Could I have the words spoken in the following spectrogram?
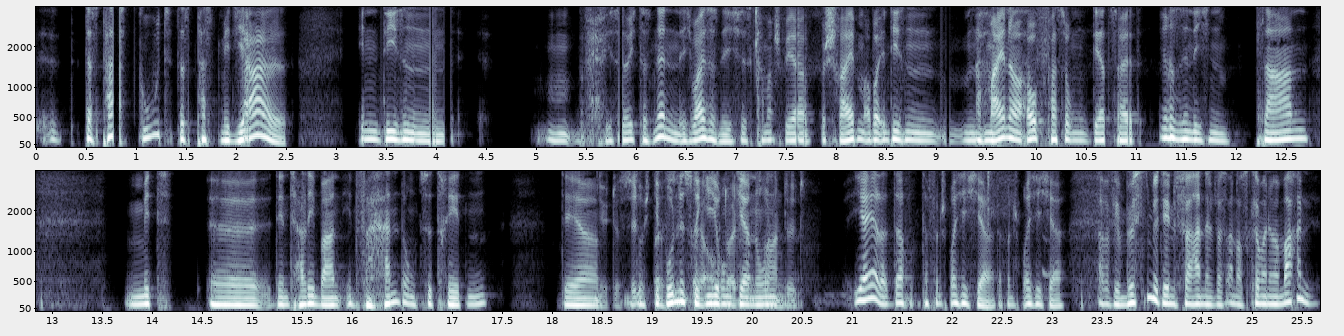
äh, das passt gut, das passt medial in diesen wie soll ich das nennen? Ich weiß es nicht, das kann man schwer beschreiben, aber in diesen, nach meiner Auffassung derzeit irrsinnigen Plan mit äh, den Taliban in Verhandlung zu treten, der Nee, sind- durch die Bundesregierung ja nun, verhandelt. ja, ja, da, davon spreche ich ja, davon spreche ich ja. Aber wir müssen mit denen verhandeln, was anderes können wir nicht mehr machen.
